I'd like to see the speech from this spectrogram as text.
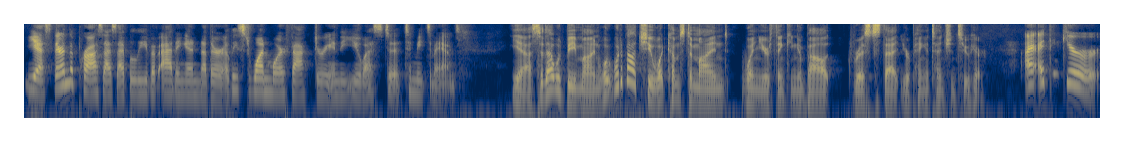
Yes, they're in the process, I believe, of adding in another, at least one more factory in the U.S. to to meet demand. Yeah, so that would be mine. What, what about you? What comes to mind when you're thinking about risks that you're paying attention to here? I, I think you're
